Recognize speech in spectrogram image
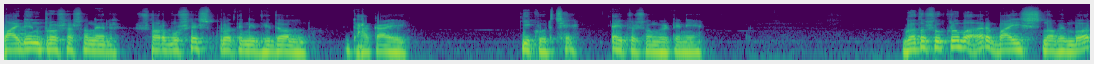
বাইডেন প্রশাসনের সর্বশেষ প্রতিনিধি দল ঢাকায় কি করছে? এই প্রসঙ্গটি নিয়ে। গত শুক্রবার বাইশ নভেম্বর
